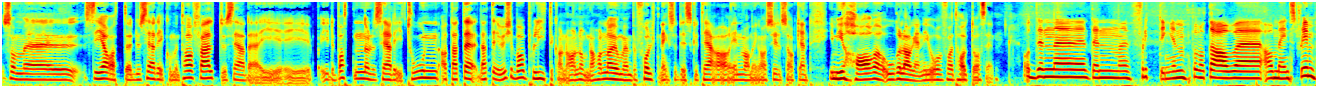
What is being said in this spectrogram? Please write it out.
som eh, sier at du ser det i kommentarfelt, du ser det i, i, i debatten og du ser det i tonen. At dette, dette, er jo ikke bare politikerne det handler om, det handler jo om en befolkning som diskuterer innvandring og asylsaken i mye hardere ordelag enn de gjorde for et halvt år siden. Og den, eh, den flyttingen måte av, eh, av, mainstream,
